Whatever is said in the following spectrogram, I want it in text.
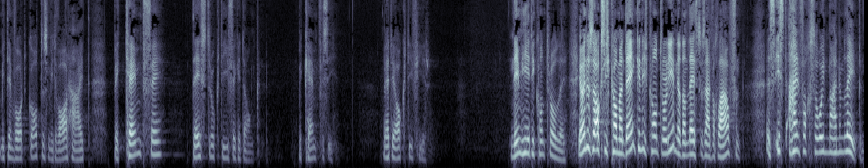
mit dem Wort Gottes, mit Wahrheit, bekämpfe destruktive Gedanken. Bekämpfe sie. Werde aktiv hier. Nimm hier die Kontrolle. Ja, wenn du sagst, ich kann mein Denken nicht kontrollieren, ja, dann lässt du es einfach laufen. Es ist einfach so in meinem Leben.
